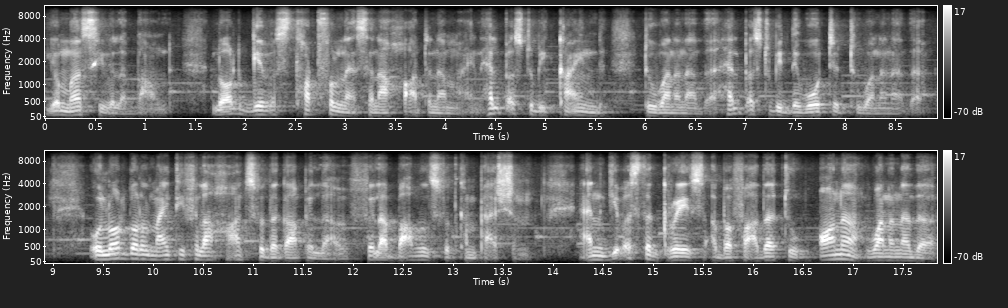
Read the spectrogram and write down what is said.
your mercy will abound. Lord, give us thoughtfulness in our heart and our mind. Help us to be kind to one another. Help us to be devoted to one another. O Lord God Almighty, fill our hearts with agape love, fill our bowels with compassion, and give us the grace, Abba Father, to honor one another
